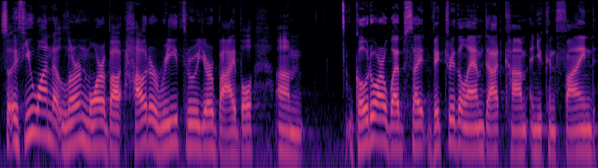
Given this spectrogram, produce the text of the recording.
So if you want to learn more about how to read through your Bible, um, go to our website, victorythelamb.com, and you can find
